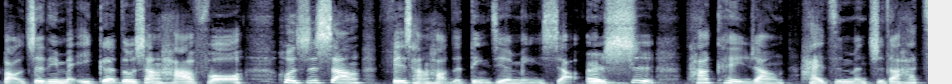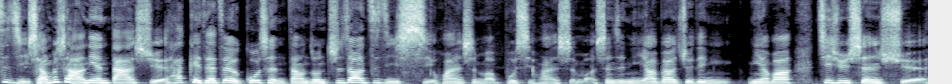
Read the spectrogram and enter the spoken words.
保证你每一个都上哈佛，或是上非常好的顶尖名校，而是他可以让孩子们知道他自己想不想要念大学，他可以在这个过程当中知道自己喜欢什么、不喜欢什么，甚至你要不要决定你你要不要继续升学。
